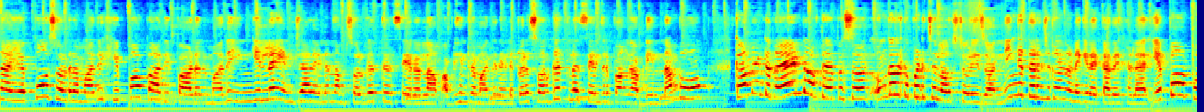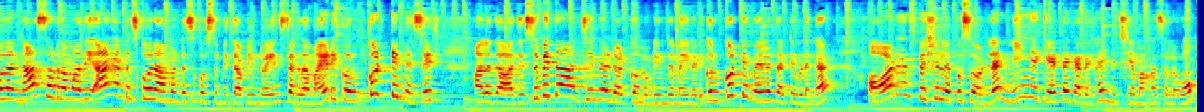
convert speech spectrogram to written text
நான் எப்போ சொல்கிற மாதிரி ஹிப்ஹாப் ஆதி பாடல் மாதிரி இங்கில்லை என்றால் என்ன நம்ம சொர்க்கத்தில் சேரலாம் அப்படின்ற மாதிரி ரெண்டு பேரும் சொர்க்கத்தில் சேர்ந்துருப்பாங்க அப்படின்னு நம்புவோம். Coming to the end of the episode உங்களுக்கு பிடிச்ச லவ் ஸ்டோரிஸ் ஆன் நீங்கள் தெரிஞ்சுக்கணும்னு நினைக்கிற கதைகளை எப்போ போல் நான் சொல்கிற மாதிரி I underscore am underscore Subitha அப்படின்ற இன்ஸ்டாகிராம் ஐடிக்கு ஒரு குட்டி மெசேஜ் அல்லது அது சுபிதா ஜிமெயில் டாட் காம் அப்படின்ற மெயில் ஐடிக்கு ஒரு குட்டி மெயிலை தட்டி விடுங்க. ஆடியன்ஸ் ஸ்பெஷல் எபிசோடில் நீங்கள் கேட்ட கதைகள் நிச்சயமாக சொல்லுவோம்.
